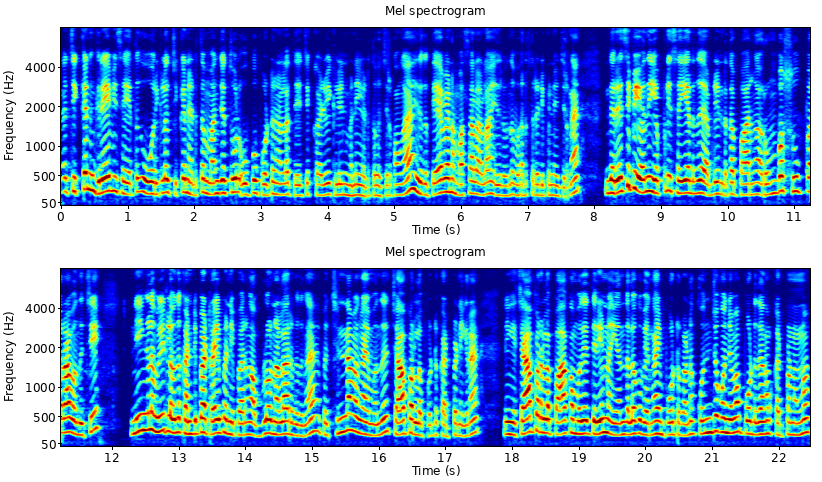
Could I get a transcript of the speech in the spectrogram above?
சிக்கன் கிரேவி செய்கிறதுக்கு ஒரு கிலோ சிக்கன் எடுத்து மஞ்சத்தூள் உப்பு போட்டு நல்லா தேய்ச்சி கழுவி க்ளீன் பண்ணி எடுத்து வச்சுருக்கோங்க. இதுக்கு தேவையான மசாலாலாம் இதில் வந்து வறுத்து ரெடி பண்ணி வச்சுருக்கேன். இந்த ரெசிபியை வந்து எப்படி செய்யறது அப்படின்றத பாருங்கள் ரொம்ப சூப்பராக வந்துச்சு. நீங்களும் வீட்டில் வந்து கண்டிப்பாக ட்ரை பண்ணி பாருங்கள் அவ்வளோ நல்லா இருக்குதுங்க. இப்போ சின்ன வெங்காயம் வந்து சாப்பரில் போட்டு கட் பண்ணிக்கிறேன். நீங்கள் சாப்பரில் பார்க்கும் போதே தெரியும் நான் எந்த அளவுக்கு வெங்காயம் போட்டிருக்கானு கொஞ்சம் கொஞ்சமாக போட்டு தாங்க கட் பண்ணணும்.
